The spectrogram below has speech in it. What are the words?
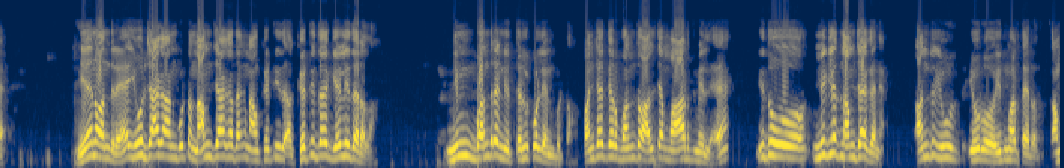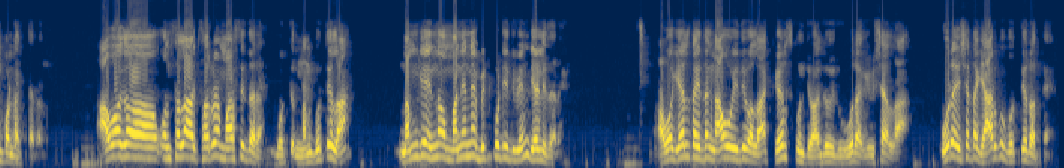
ಏನು ಅಂದ್ರೆ, ಇವ್ರ ಜಾಗ ಅನ್ಬಿಟ್ಟು ನಮ್ ಜಾಗದಾಗ ನಾವು ಕೆಟ್ಟಿದ, ಕಟ್ಟಿದಾಗ ಗೆಲ್ಲಿದಾರಲ್ಲ ನಿಮ್ ಬಂದ್ರೆ ನೀವು ತಿಳ್ಕೊಳ್ಳಿ ಅನ್ಬಿಟ್ಟು ಪಂಚಾಯತಿಯವ್ರು ಬಂದು ಅಳತೆ ಮಾಡಿದ್ಮೇಲೆ ಇದು ಮಿಗ್ಲಿದ್ ನಮ್ ಜಾಗನೇ. ಅಂದು ಇವ್ರು ಇವ್ರು ಇದ್ ಮಾಡ್ತಾ ಇರೋದು, ಕಾಂಪೌಂಡ್ ಆಗ್ತಾ ಇರೋದು. ಆವಾಗ ಒಂದ್ಸಲ ಸರ್ವೆ ಮಾಡ್ಸಿದ್ದಾರೆ. ಗೊತ್ತಿಲ್ಲ ನನ್ಗೆ ಗೊತ್ತಿಲ್ಲ. ನಮ್ಗೆ ಇನ್ನೂ ಮನೆನೇ ಬಿಟ್ಕೊಟ್ಟಿದ್ವಿ ಅಂತ ಹೇಳಿದ್ದಾರೆ. ಅವಾಗ ಹೇಳ್ತಾ ಇದ್ದಂಗೆ ನಾವು ಇದೀವಲ್ಲ, ಕೇಳಿಸ್ಕೊಂತೀವಿ. ಅದು ಇದು ಊರಾಗ ವಿಷಯ ಅಲ್ಲ. ಊರ ವಿಷಯದಾಗ ಯಾರಿಗೂ ಗೊತ್ತಿರತ್ತೆ.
